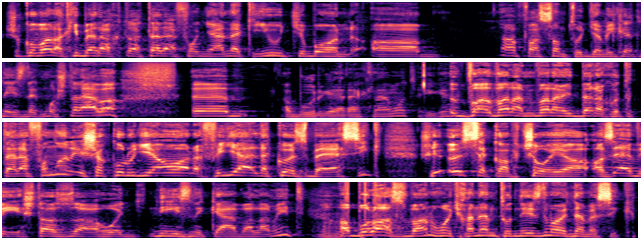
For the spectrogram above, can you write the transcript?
és akkor valaki berakta a telefonján neki YouTube-on a a faszom tudja, miket néznek mostanában. A burger reklámot, igen. va- valami, valamit berakott a telefonon, és akkor ugye arra figyel, de közbe eszik, és összekapcsolja az evést azzal, hogy nézni kell valamit. Uh-huh. Abból az van, hogy ha nem tud nézni, majd nem eszik.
